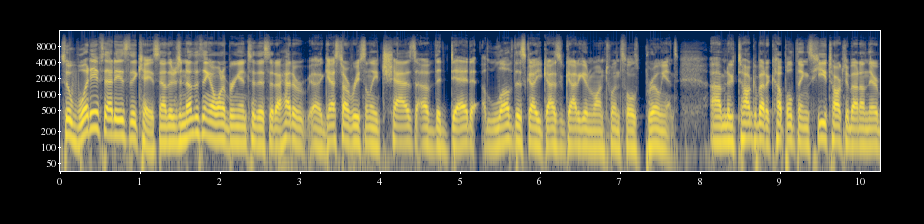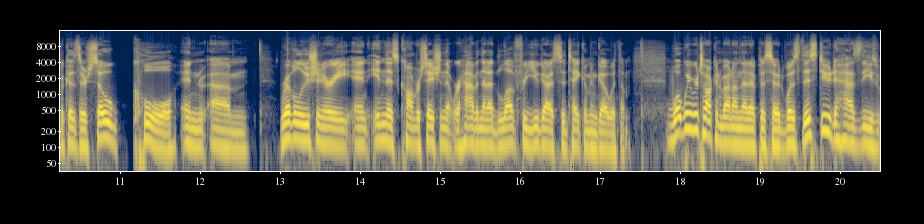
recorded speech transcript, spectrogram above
so what if that is the case? Now there's another thing I want to bring into this that I had a, a guest on recently, Chad of the Dead. Love this guy. You guys have got to get him on Twin Souls. Brilliant. I'm going to talk about a couple things he talked about on there because they're so cool and um, revolutionary and in this conversation that we're having that I'd love for you guys to take them and go with them. What we were talking about on that episode was this dude has these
